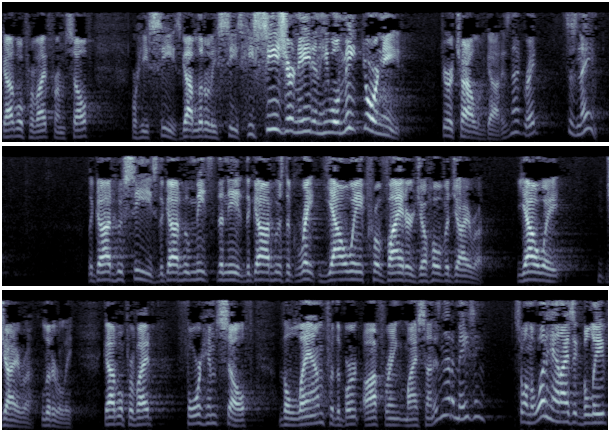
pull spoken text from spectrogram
God will provide for Himself or He sees. God literally sees. He sees your need and He will meet your need if you're a child of God. Isn't that great? It's His name. The God who sees, the God who meets the need, the God who is the great Yahweh provider, Jehovah Jireh. Yahweh Jireh, literally. God will provide for himself the lamb for the burnt offering, my son. Isn't that amazing? So on the one hand, Isaac believed,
